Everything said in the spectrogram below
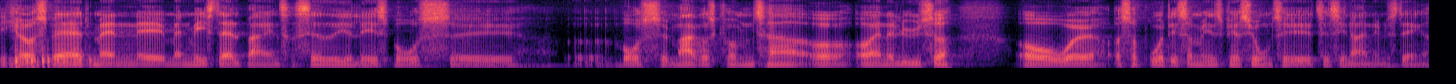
Det kan også være, at man, øh, man mest af alt bare er interesseret i at læse vores, øh, vores markedskommentarer og, og analyser, og, øh, og så bruger det som inspiration til, til sine egne investeringer.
